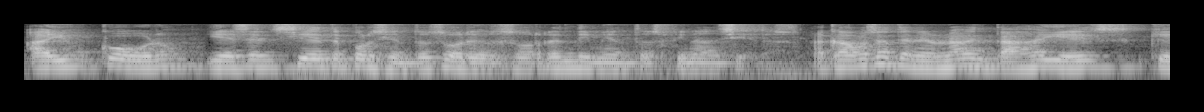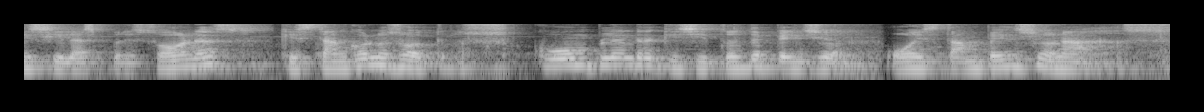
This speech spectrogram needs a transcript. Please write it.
hay un cobro y es el 7% sobre esos rendimientos financieros. Acá vamos a tener una ventaja y es que si las personas que están con nosotros cumplen requisitos de pensión o están pensionadas,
